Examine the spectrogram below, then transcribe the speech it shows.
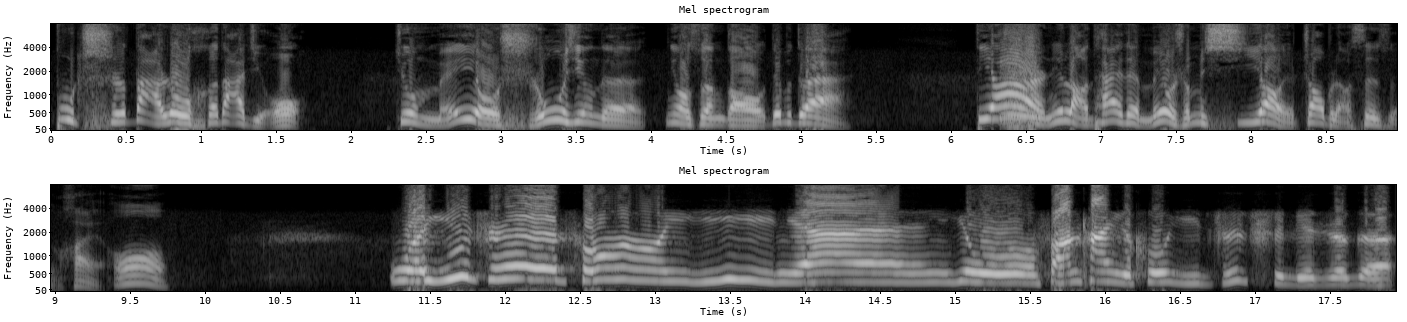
不吃大肉喝大酒，就没有食物性的尿酸高，对不对？第二，嗯你老太太没有什么西药，也照不了肾损害哦。我一直从一一年有房产以后，一直吃的这个，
